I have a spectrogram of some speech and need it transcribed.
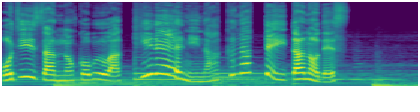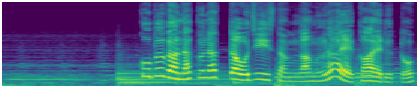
おじいさんのこぶはきれいになくなっていたのです。こぶがなくなったおじいさんが村へ帰ると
